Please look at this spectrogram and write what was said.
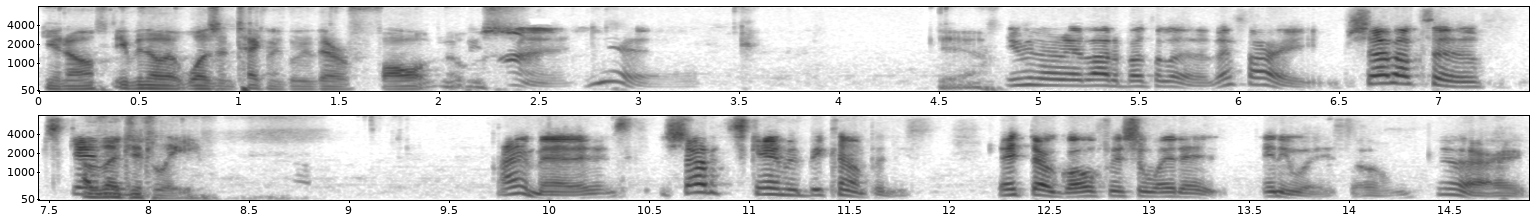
you know even though it wasn't technically their fault it was Yeah. yeah Even though they lied about the letter, that's all right. Shout out to scamming. allegedly I ain't mad at it. Shout out to scamming big companies. They throw goldfish away that anyway, so all right.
